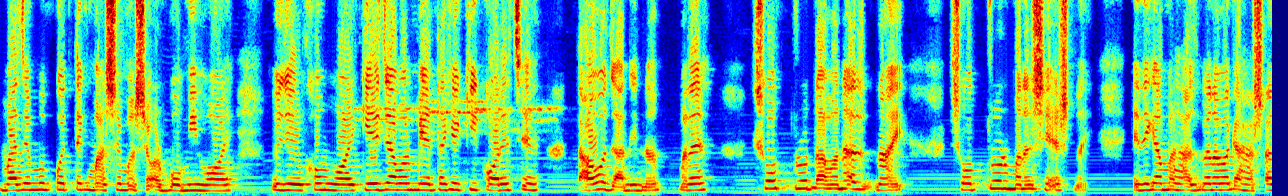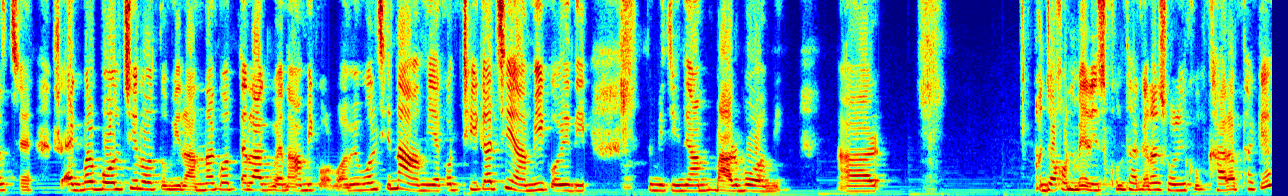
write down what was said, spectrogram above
মাঝে প্রত্যেক মাসে মাসে ওর বমি হয়, ওই যে এরকম হয়। কে যে আমার মেয়েটাকে কি করেছে, তাও জানি না। মানে শত্রুটা মানে আর নাই। শত্রুর মানে শেষ নাই। এদিকে আমার হাজবেন্ড আমাকে হাসাচ্ছে। একবার বলছিল, তুমি রান্না করতে লাগবে না, আমি করব। আমি বলছি, না, আমি এখন ঠিক আছি আমি করে দিই। তুমি চিনি, আমি পারব আমি। আর যখন মেয়ের স্কুল থাকে না, শরীর খুব খারাপ থাকে,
